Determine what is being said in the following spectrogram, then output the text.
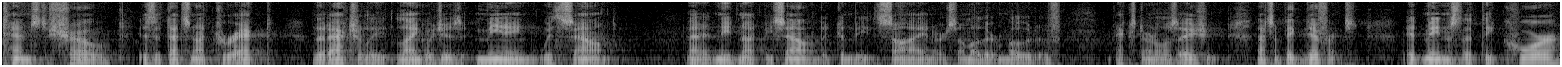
tends to show is that that's not correct, that actually language is meaning with sound. And it need not be sound, it can be sign or some other mode of externalization. That's a big difference. It means that the core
